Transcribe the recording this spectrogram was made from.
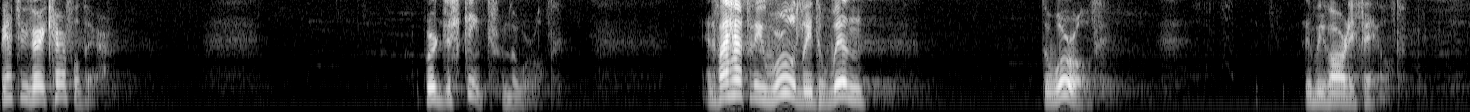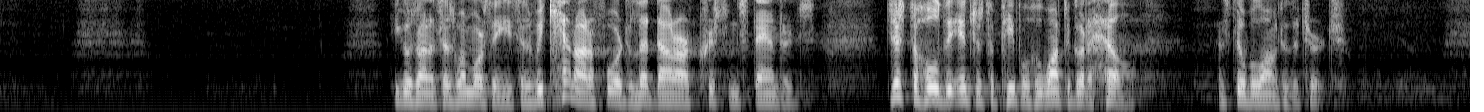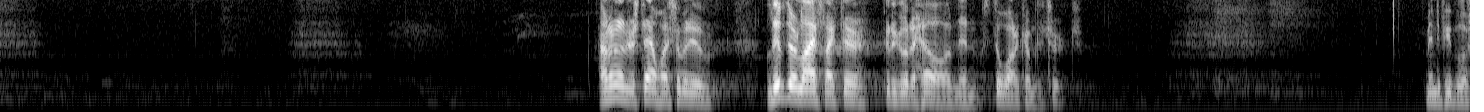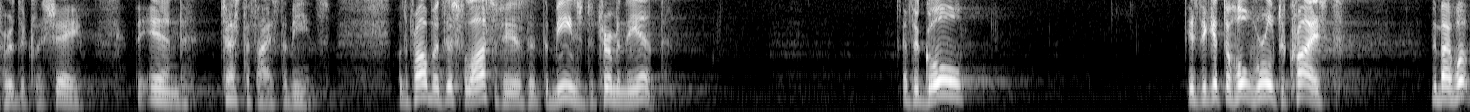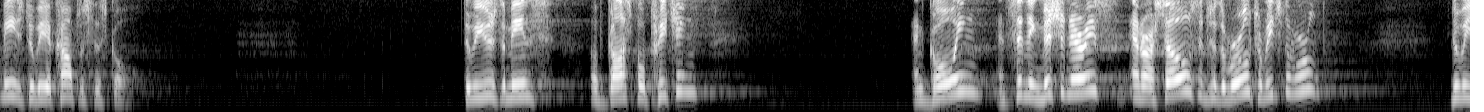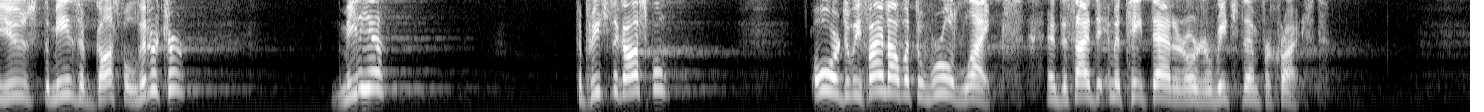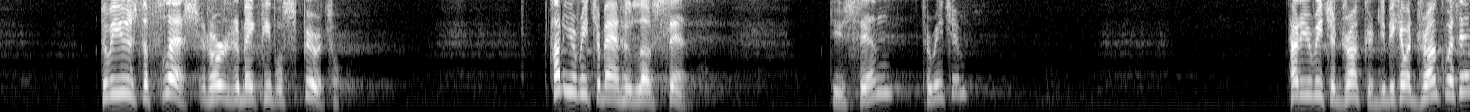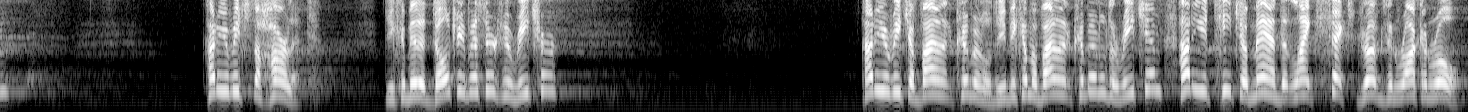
We have to be very careful there. We're distinct from the world. And if I have to be worldly to win the world, then we've already failed. He goes on and says one more thing. He says, We cannot afford to let down our Christian standards just to hold the interest of people who want to go to hell and still belong to the church. I don't understand why somebody would live their life like they're going to go to hell and then still want to come to church. Many people have heard the cliche the end justifies the means. But the problem with this philosophy is that the means determine the end. If the goal is to get the whole world to Christ, then by what means do we accomplish this goal? Do we use the means of gospel preaching and going and sending missionaries and ourselves into the world to reach the world? Do we use the means of gospel literature, media, to preach the gospel? Or do we find out what the world likes and decide to imitate that in order to reach them for Christ? Do we use the flesh in order to make people spiritual? How do you reach a man who loves sin? Do you sin to reach him? How do you reach a drunkard? Do you become a drunk with him? How do you reach the harlot? Do you commit adultery with her to reach her? How do you reach a violent criminal? Do you become a violent criminal to reach him? How do you teach a man that likes sex, drugs, and rock and roll?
